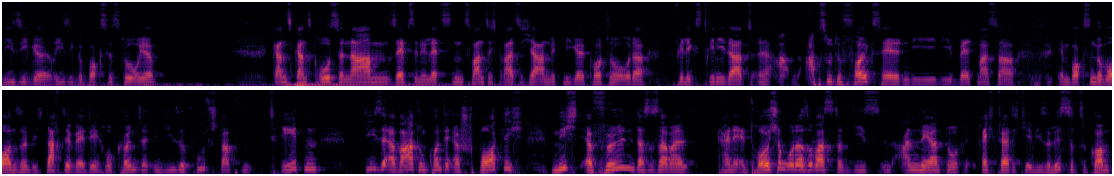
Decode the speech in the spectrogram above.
riesige, riesige Boxhistorie. Ganz, ganz große Namen, selbst in den letzten 20, 30 Jahren mit Miguel Cotto oder Felix Trinidad, äh, absolute Volkshelden, die, die Weltmeister im Boxen geworden sind. Ich dachte, Verdejo könnte in diese Fußstapfen treten. Diese Erwartung konnte er sportlich nicht erfüllen. Das ist aber keine Enttäuschung oder sowas, die ist annähernd nur rechtfertigt, hier in diese Liste zu kommen,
